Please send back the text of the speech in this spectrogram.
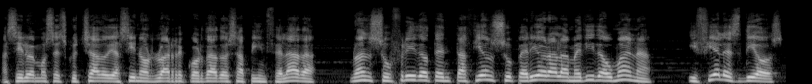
Así lo hemos escuchado y así nos lo ha recordado esa pincelada. No han sufrido tentación superior a la medida humana, y fiel es Dios,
